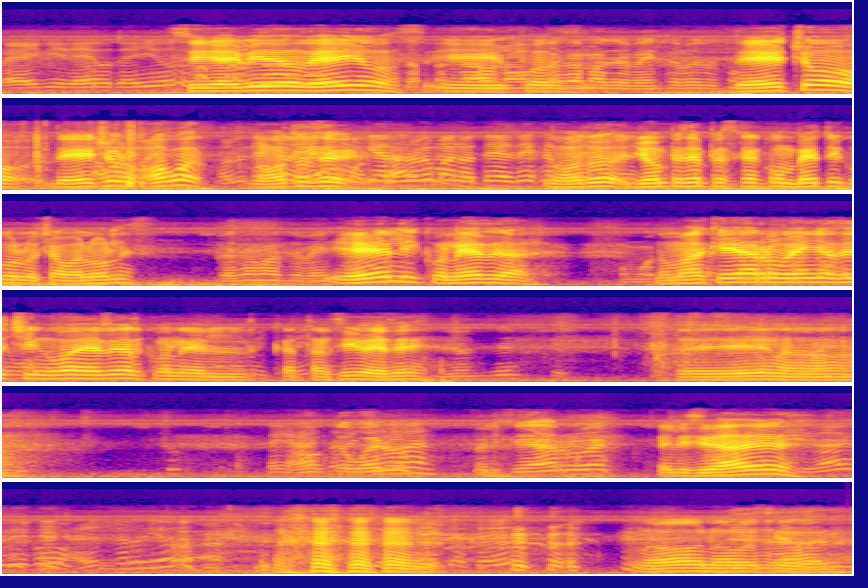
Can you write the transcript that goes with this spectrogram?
Hay videos de ellos. Sí, hay videos de ellos. Y pues, de 20 veces. de hecho, de hecho, nosotros, nosotros, yo empecé a pescar con Beto y con los chavalones. Pesa más de Y 20. él y con Edgar. Como Nomás 30 que ya Rubén ya se chingó a Edgar con el catancillo ese. Sí, no. Venga, No, qué bueno. Felicidades, Rubén. Felicidades. Felicidades, viejo. No, no, es que bueno.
